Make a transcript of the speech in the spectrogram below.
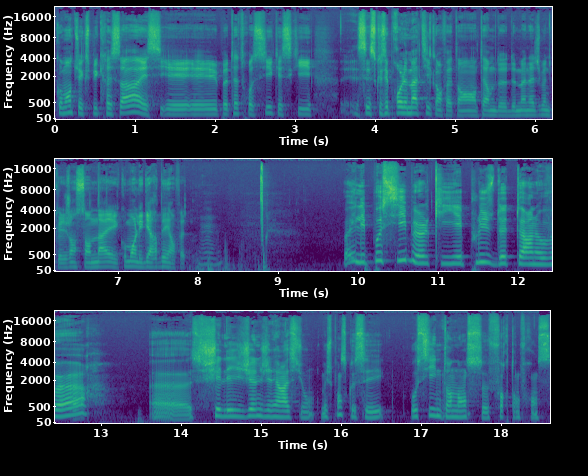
comment tu expliquerais ça et, peut-être aussi qu'est-ce qui c'est ce que c'est problématique en fait en, termes de, management que les gens s'en aillent comment les garder en fait? Mm. il est possible qu'il y ait plus de turnover euh, chez les jeunes générations, mais je pense que c'est aussi une tendance forte en France.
